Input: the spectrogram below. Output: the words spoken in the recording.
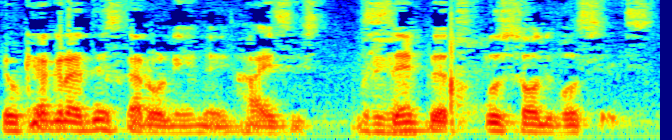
Eu que agradeço, Carolina e Raiz. Sempre à disposição de vocês.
